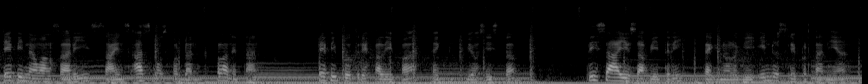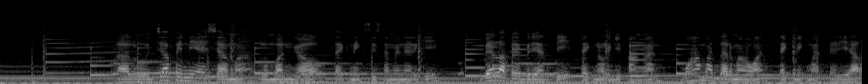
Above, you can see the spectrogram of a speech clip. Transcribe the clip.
Devi Nawangsari, Sains Atmosfer dan Keplanetan, Devi Putri Khalifa, Teknik Biosistem, Risa Ayu Safitri, Teknologi Industri Pertanian, lalu Javeni Esyama, Lumban Gaul, Teknik Sistem Energi, Bella Febrianti, Teknologi Pangan, Muhammad Darmawan, Teknik Material,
